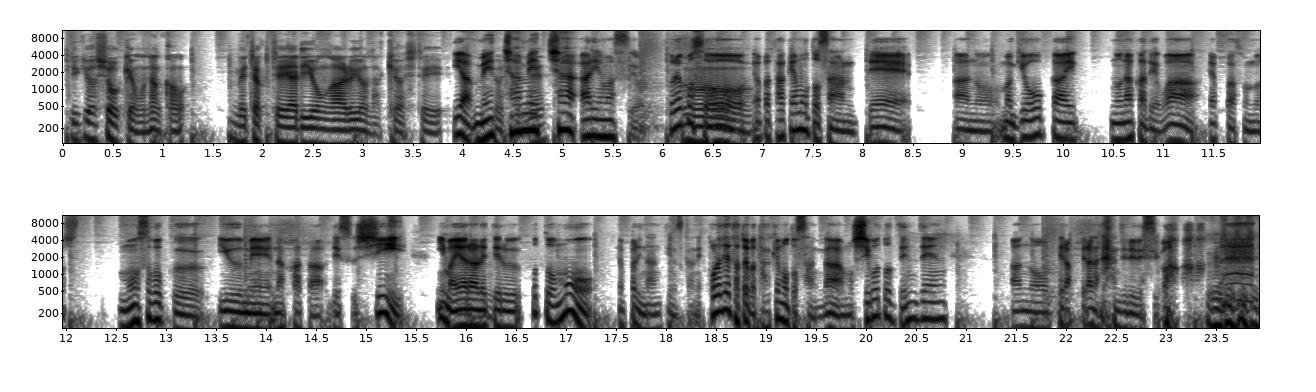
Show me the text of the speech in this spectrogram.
事業承継もなんかめちゃくちゃやりようがあるような気はしていや、めちゃめちゃありますよ。それこそう、んやっぱ竹本さんって、あの、まあ、業界の中では、やっぱその、ものすごく有名な方ですし、今やられてることも、やっぱりなんていうんですかね、これで例えば竹本さんが、もう仕事全然、あの、ペラッペラな感じでですよ。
